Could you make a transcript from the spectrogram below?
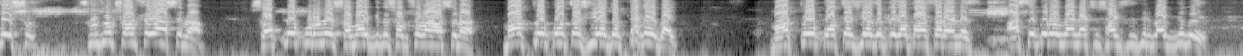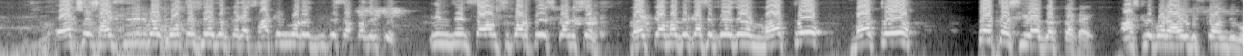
যে সুযোগ সবসময় আসে না। স্বপ্ন পূরণের সময় কিন্তু সবসময় আসে না। মাত্র পঁচাশি হাজার টাকায় বাইক মাত্র পঁচাশি হাজার টাকা পালসার এনএস আছে কোনো ম্যান একশো ষাট সিসির বাইক দেবে? একশো ষাট সিসির বাইক পঁচাশি হাজার টাকা। শাকিল মোটর দিতেছে আপনাদেরকে। Engine sound super fresh condition বাইকটা আমাদের কাছে পেয়ে যাবেন মাত্র মাত্র পঁচাশি হাজার টাকায়। আসলে পরে আরও ডিসকাউন্ট দিব।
